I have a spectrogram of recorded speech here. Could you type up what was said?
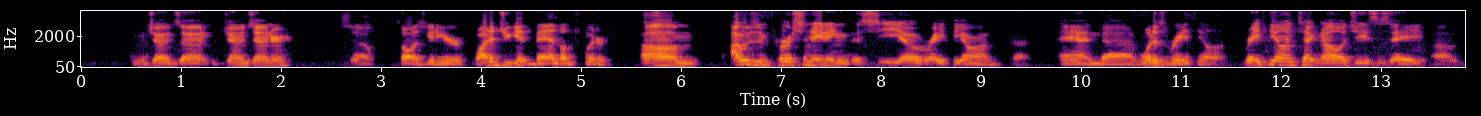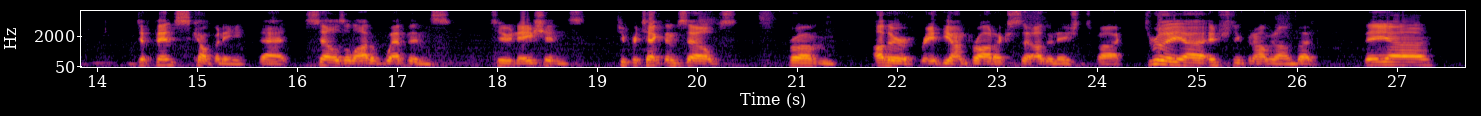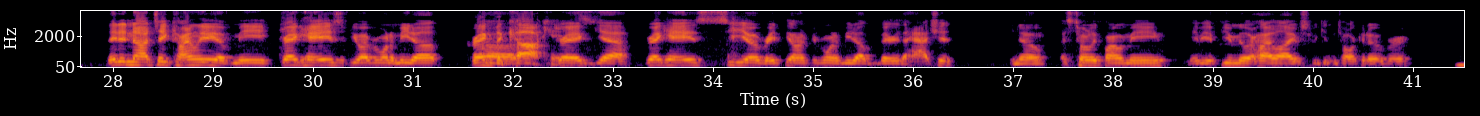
I'm a Jones zone Jones owner. So It's always good to hear. Why did you get banned on Twitter? um, I was impersonating the CEO of Raytheon, Okay. and uh, What is Raytheon? Raytheon Technologies is a um, defense company that sells a lot of weapons to nations to protect themselves from other Raytheon products that other nations buy. It's a really uh, interesting phenomenon, but they uh, they did not take kindly of me. Greg Hayes, if you ever want to meet up, Greg the Uh, Cock. Hayes. Greg, yeah, Greg Hayes, CEO of Raytheon. If you ever want to meet up, and bury the hatchet. You know, that's totally fine with me. Maybe a few Miller High Lives, we can talk it over.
